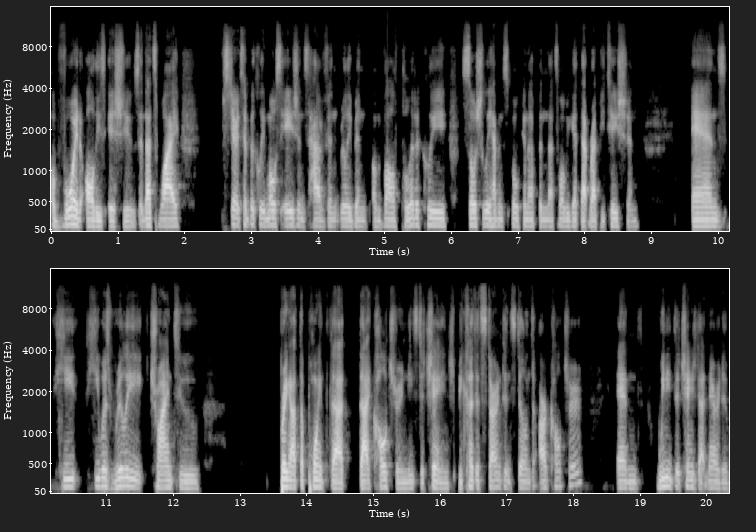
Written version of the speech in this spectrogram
avoid all these issues. And that's why stereotypically most Asians haven't really been involved politically, socially, haven't spoken up. And that's why we get that reputation. And he he was really trying to bring out the point that that culture needs to change because it's starting to instill into our culture and we need to change that narrative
